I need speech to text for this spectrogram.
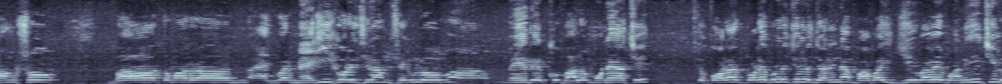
মাংস বা তোমার একবার ম্যাগি করেছিলাম, সেগুলো মেয়েদের খুব ভালো মনে আছে। তো করার পরে বলেছিল, জানি না, বাবাই যেভাবে বানিয়েছিল,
